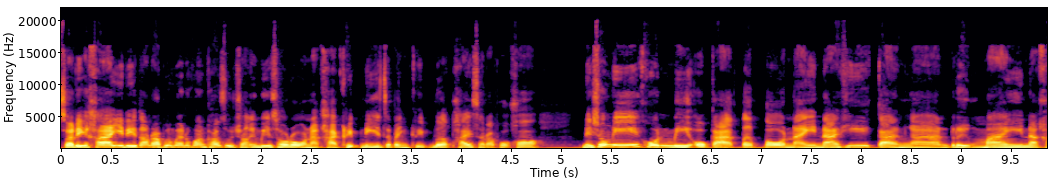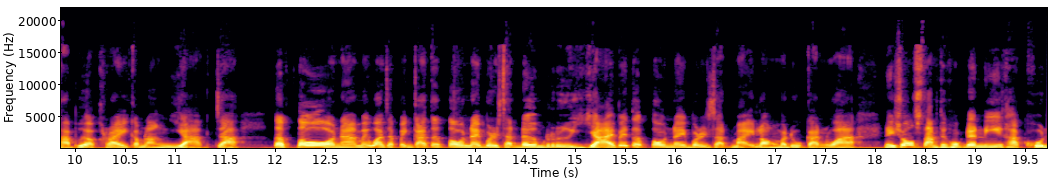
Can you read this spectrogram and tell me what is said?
สวัสดีค่ะยินดีต้อนรับเพื่อนๆทุกคนเข้าสู่ช่อง Amy Soro นะคะ คลิปนี้จะเป็นคลิปเลือกไพ่สำหรับหัวข้อ ในช่วงนี้คุณมีโอกาสเติบโตในหน้าที่การงานหรือไม่นะคะเผื่อใครกำลังอยากจะเติบโตนะไม่ว่าจะเป็นการเติบโตในบริษัทเดิม หรือย้ายไปเติบโตในบริษัทใหม่ลองมาดูกันว่า ในช่วง 3-6 เดือนนี้ค่ะ คุณ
